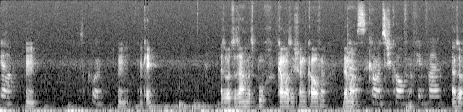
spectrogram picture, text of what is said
ja, hm, ist cool. hm, okay. Also würdest du sagen, das Buch kann man sich schon kaufen, wenn man, das kann man sich kaufen, auf jeden Fall. also,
